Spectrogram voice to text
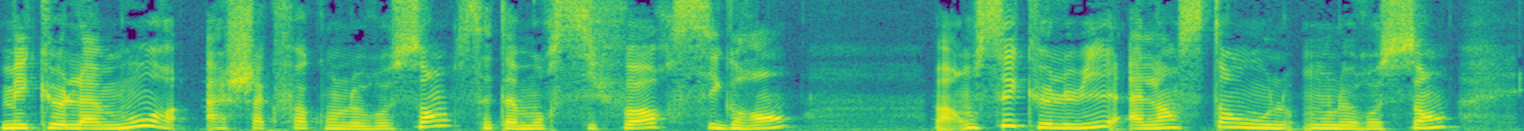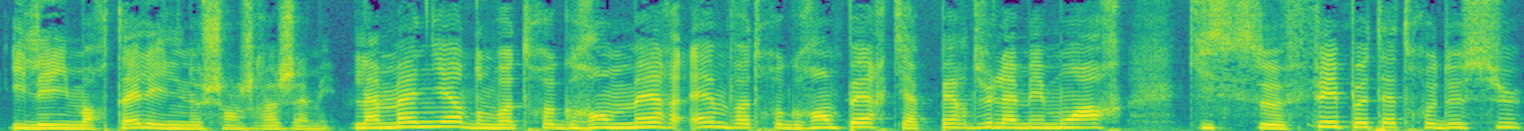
mais que l'amour, à chaque fois qu'on le ressent, cet amour si fort, si grand, bah, on sait que lui, à l'instant où on le ressent, il est immortel et il ne changera jamais. La manière dont votre grand-mère aime votre grand-père qui a perdu la mémoire, qui se fait peut-être dessus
